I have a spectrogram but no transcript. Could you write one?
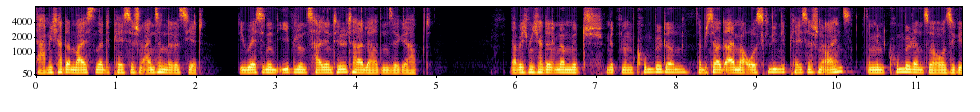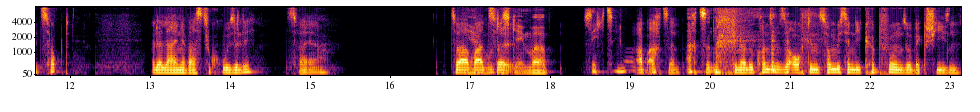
ja, mich hat am meisten da die PlayStation 1 interessiert. Die Resident Evil und Silent Hill Teile hatten sie gehabt. Da habe ich mich halt dann immer mit, mit meinem Kumpel dann, habe ich sie halt einmal ausgeliehen, die PlayStation 1, dann mit dem Kumpel dann zu Hause gezockt. Weil alleine war es zu gruselig. Das war ja. Zwar Ja, war gut, es das Game war 16, ab 18. 18. Genau, du konntest also auch den Zombies dann die Köpfe und so wegschießen.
